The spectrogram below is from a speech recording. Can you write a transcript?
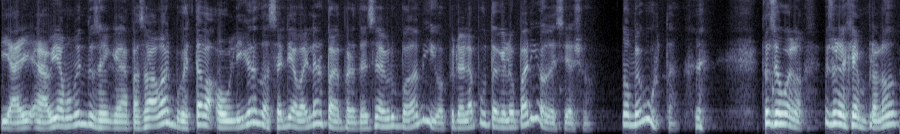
Y había momentos en que la pasaba mal porque estaba obligado a salir a bailar para pertenecer al grupo de amigos. Pero la puta que lo parió, decía yo. No me gusta. Entonces, bueno, es un ejemplo, ¿no?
